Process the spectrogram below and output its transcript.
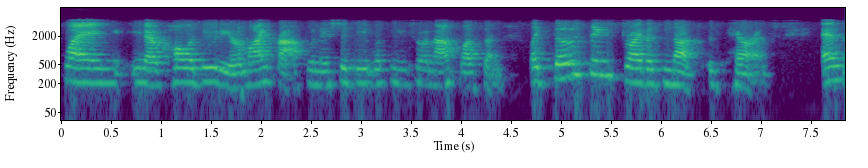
playing, you know, Call of Duty or Minecraft when they should be listening to a math lesson, like those things drive us nuts as parents. And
